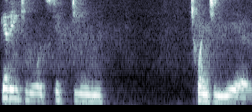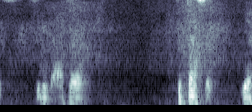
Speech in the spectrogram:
getting towards 15, 20 years sort of as a professor. Yeah.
